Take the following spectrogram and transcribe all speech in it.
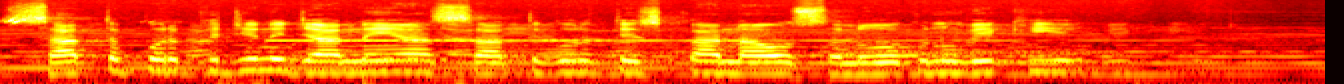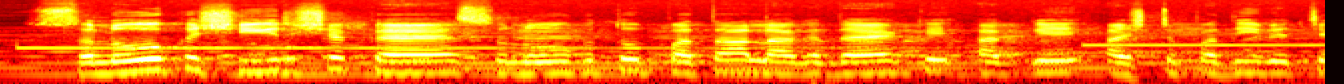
ਸਤਿਪੁਰਖ ਜਿਨ ਜਾਣਿਆ, ਸਤਿਗੁਰ ਤਿਸ ਕਾ ਨਾਉ ਸ਼ਲੋਕ ਨੂੰ ਵੇਖੀਏ। ਸ਼ਲੋਕ ਸ਼ੀਰਸ਼ਕ ਹੈ, ਸ਼ਲੋਕ ਤੋਂ ਪਤਾ ਲੱਗਦਾ ਹੈ ਕਿ ਅੱਗੇ ਅਸ਼ਟਪਦੀ ਵਿੱਚ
